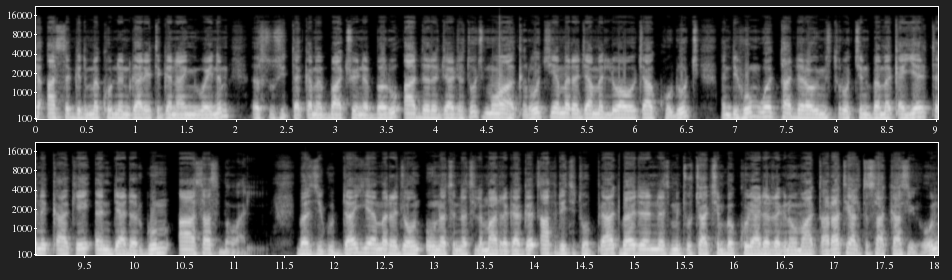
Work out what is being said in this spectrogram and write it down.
ከአሰግድ መኮንን ጋር የተገናኙ ወይንም እርሱ ሲጠቀምባቸው የነበሩ አደረጃጀቶች፣ መዋቅሮች፣ የመረጃ መለዋወጫ ኮዶች እንዲሁም ወታደራዊ ምስጢሮችን በመቀየር ጥንቃቄ እንዲያደርጉም አሳስበዋል። በዚህ ጉዳይ የመረጃውን እውነትነት ለማረጋገጥ አፕዴት ኢትዮጵያ በደህንነት ምንጮቻችን በኩል ያደረግነው ማጣራት ያልተሳካ ሲሆን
